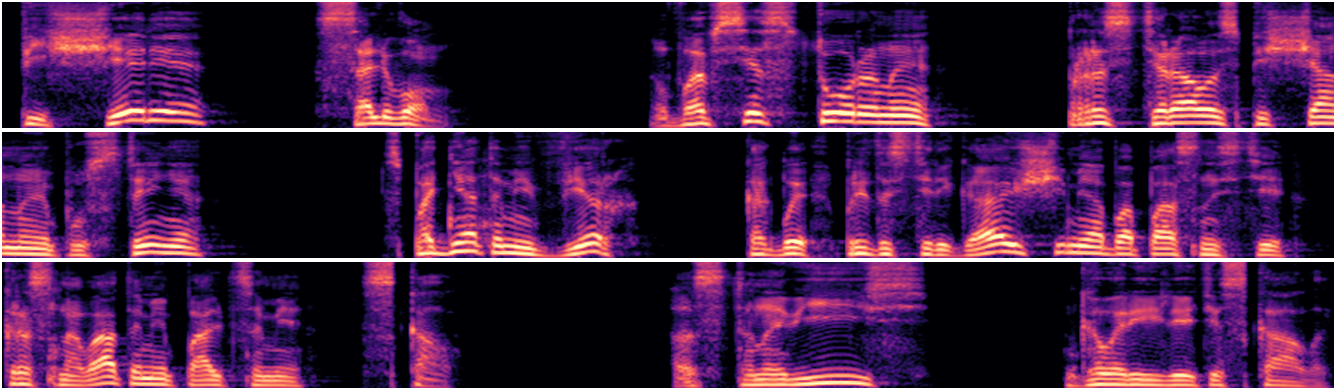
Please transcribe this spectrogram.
в пещере со львом. Во все стороны простиралась песчаная пустыня с поднятыми вверх, как бы предостерегающими об опасности красноватыми пальцами скал. «Остановись!» — говорили эти скалы.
